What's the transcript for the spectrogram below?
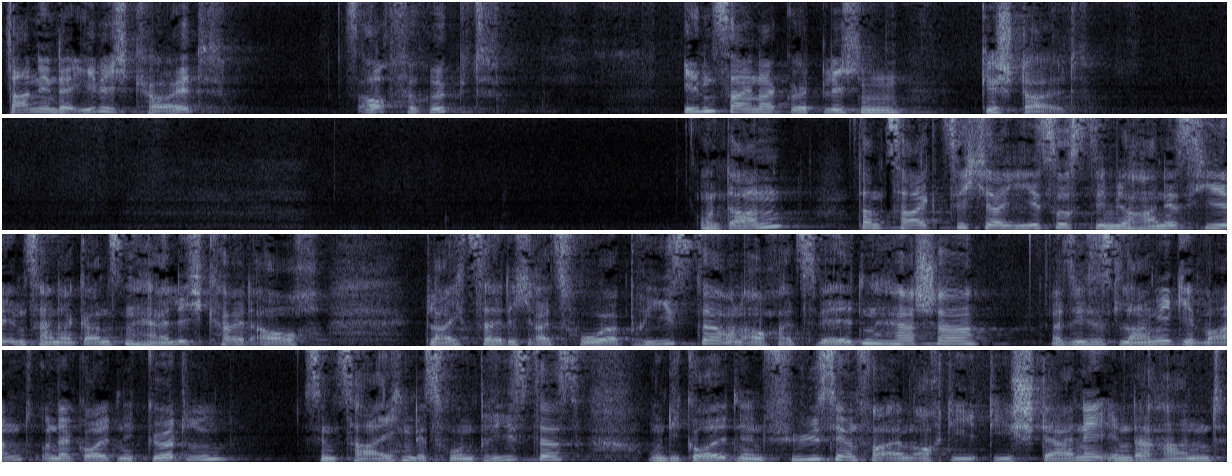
Dann in der Ewigkeit, ist auch verrückt, in seiner göttlichen Gestalt. Und dann, dann zeigt sich ja Jesus dem Johannes hier in seiner ganzen Herrlichkeit auch gleichzeitig als hoher Priester und auch als Weltenherrscher also dieses lange Gewand und der goldene Gürtel sind Zeichen des hohen Priesters und die goldenen Füße und vor allem auch die, die Sterne in der Hand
